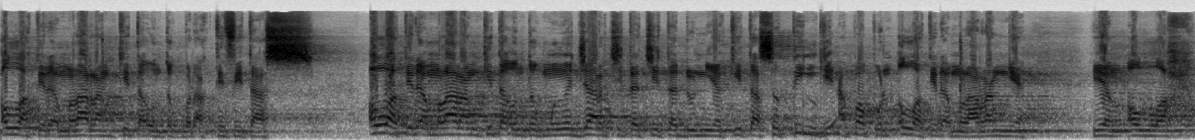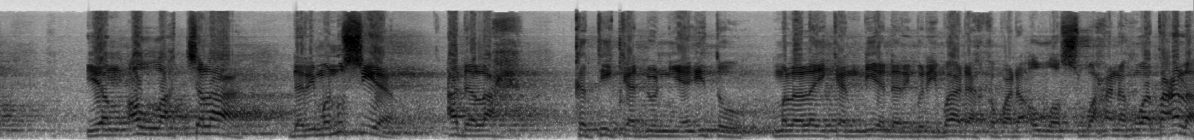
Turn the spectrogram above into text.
Allah tidak melarang kita untuk beraktivitas. Allah tidak melarang kita untuk mengejar cita-cita dunia kita setinggi apa pun. Allah tidak melarangnya. Yang Allah yang Allah celah dari manusia adalah ketika dunia itu melalaikan dia dari beribadah kepada Allah Subhanahu wa taala.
